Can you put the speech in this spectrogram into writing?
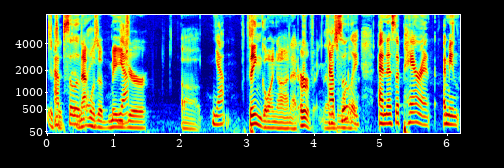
It's a- and that was a Yeah. major yeah. thing going on at Irving. That was Absolutely. the- And as a parent, I mean,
